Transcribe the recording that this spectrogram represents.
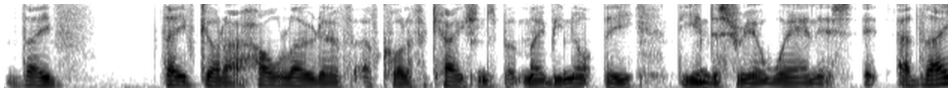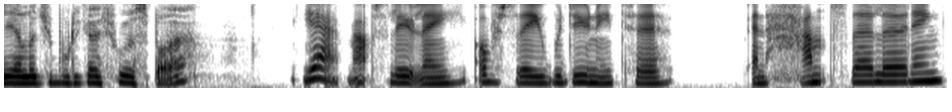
they've they've got a whole load of, of qualifications, but maybe not the, the industry awareness. Are they eligible to go through Aspire? Yeah, absolutely. Obviously, we do need to enhance their learning.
